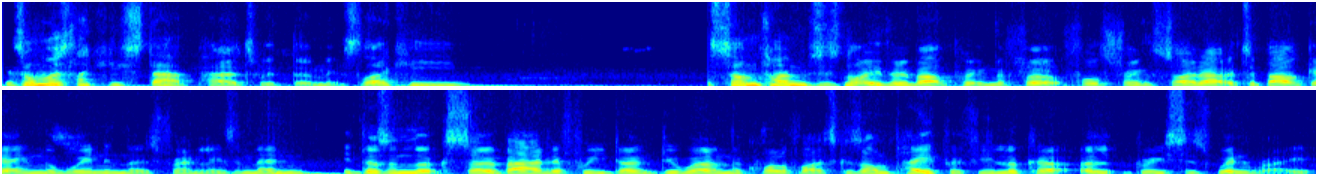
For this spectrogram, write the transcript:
it's almost like he stat pads with them. It's like he. Sometimes it's not even about putting the full strength side out. It's about getting the win in those friendlies, and then it doesn't look so bad if we don't do well in the qualifiers. Because on paper, if you look at uh, Greece's win rate,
